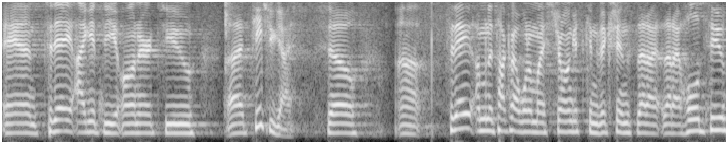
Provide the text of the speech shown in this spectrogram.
And today I get the honor to uh, teach you guys. So uh, today I'm going to talk about one of my strongest convictions that I, that I hold to.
